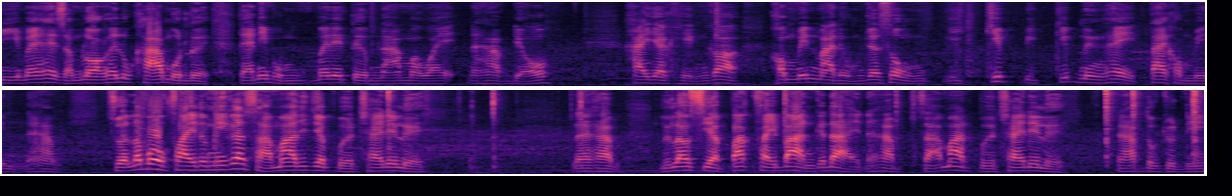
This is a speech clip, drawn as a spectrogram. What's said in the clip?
มีไม่ให้สำรองให้ลูกค้าหมดเลย แต่นี่ผมไม่ได้เติมน้ำมาไว้นะครับ เดี๋ยว ครอยากเห็นก็คอมเมนต์มาเดี๋ยวผมจะส่งอีกคลิปอีกคลิปหนึ่งให้ใต้คอมเมนต์นะครับ ส่วนระบบไฟตรงนี้ก็สามารถที่จะเปิดใช้ได้เลยนะครับ หรือเราเสียบปลั๊กไฟบ้านก็ได้นะครับ สามารถเปิดใช้ได้เลยนะครับ ตรงจุดนี้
